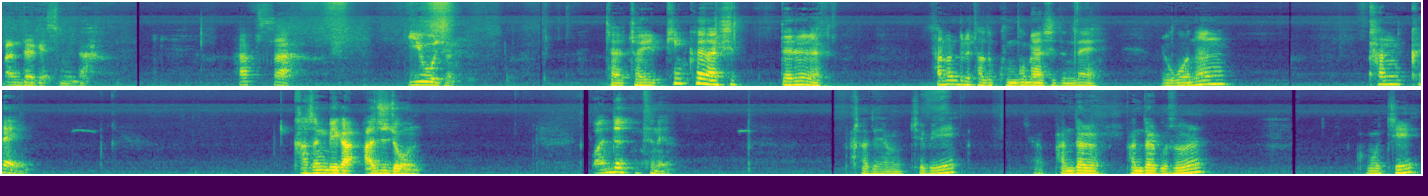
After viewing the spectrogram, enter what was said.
만들겠습니다. 합사 2호줄. 자, 저희 핑크 낚싯대를 사람들이 다들 궁금해 하시던데 요거는 칸 크레인 가성비가 아주 좋은 완전 튼튼해요. 좌대형 채비 자, 반달 반달 구슬 구멍치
